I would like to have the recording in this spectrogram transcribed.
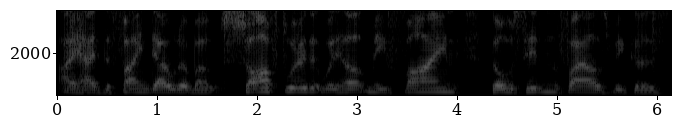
I had to find out about software that would help me find those hidden files because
